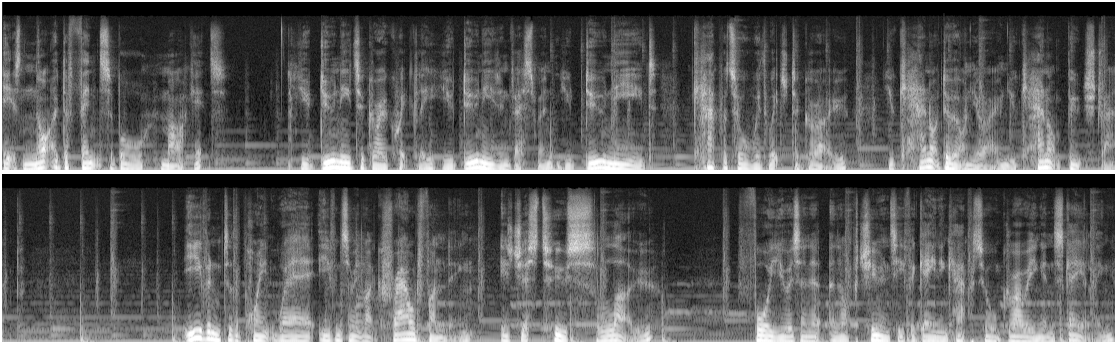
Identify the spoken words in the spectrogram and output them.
it's not a defensible market, you do need to grow quickly, you do need investment, you do need capital with which to grow. You cannot do it on your own, you cannot bootstrap. Even to the point where even something like crowdfunding is just too slow for you as an, an opportunity for gaining capital, growing, and scaling.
